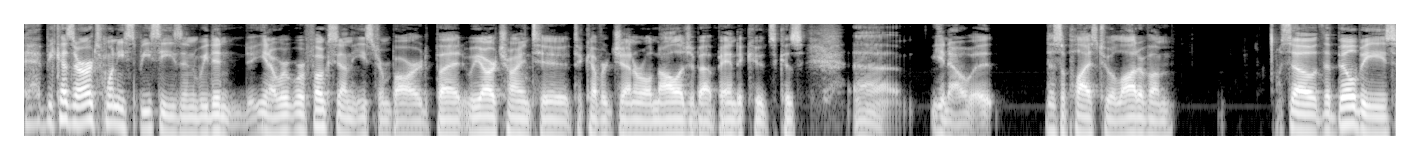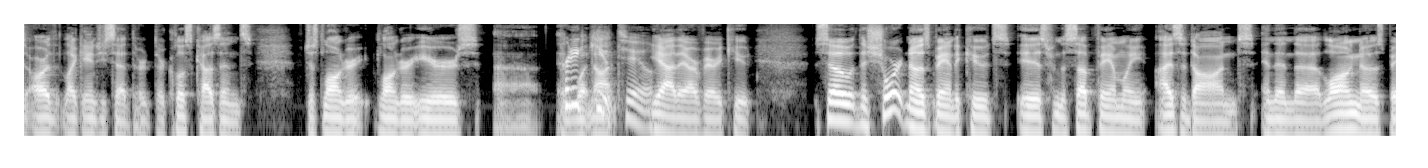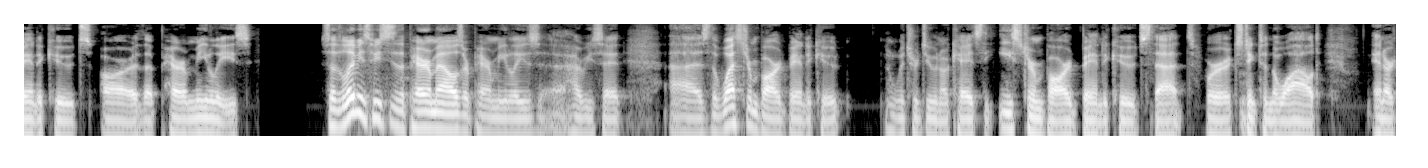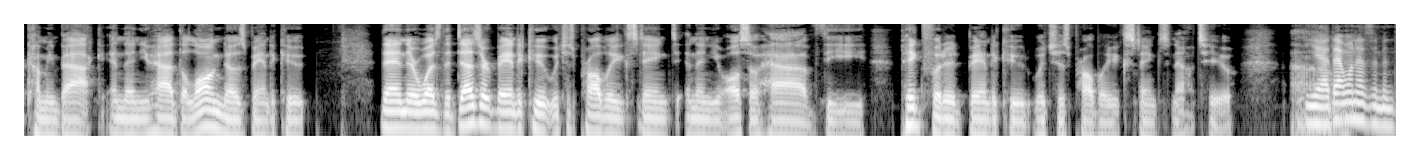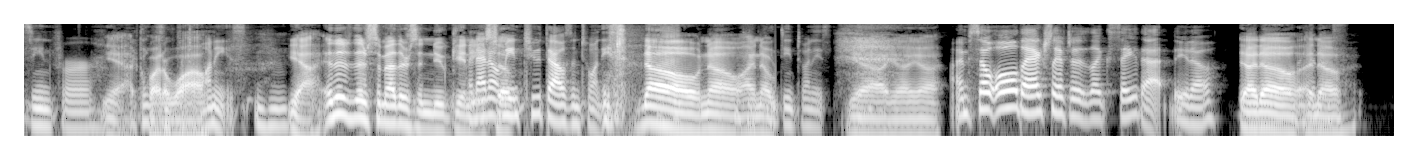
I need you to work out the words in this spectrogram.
eh, because there are 20 species and we didn't you know we're, we're focusing on the eastern barred but we are trying to to cover general knowledge about bandicoots because uh, you know it, this applies to a lot of them so the bilbies are like angie said they're they're close cousins just longer longer ears uh, pretty cute too yeah they are very cute so the short-nosed bandicoots is from the subfamily Isoodons, and then the long-nosed bandicoots are the Perameles. So the living species of the paramels or perameles, uh, however you say it, uh, is the western barred bandicoot, which are doing okay. It's the eastern barred bandicoots that were extinct in the wild and are coming back. And then you had the long-nosed bandicoot. Then there was the desert bandicoot, which is probably extinct, and then you also have the pig-footed bandicoot, which is probably extinct now too. Um, yeah, that um, one hasn't been seen for yeah quite a while. 20s. Mm-hmm. Yeah, and there's there's some others in New Guinea. And I don't so, mean 2020s. no, no, I know 1920s. Yeah, yeah, yeah. I'm so old. I actually have to like say that. You know. Yeah, I know. I know.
